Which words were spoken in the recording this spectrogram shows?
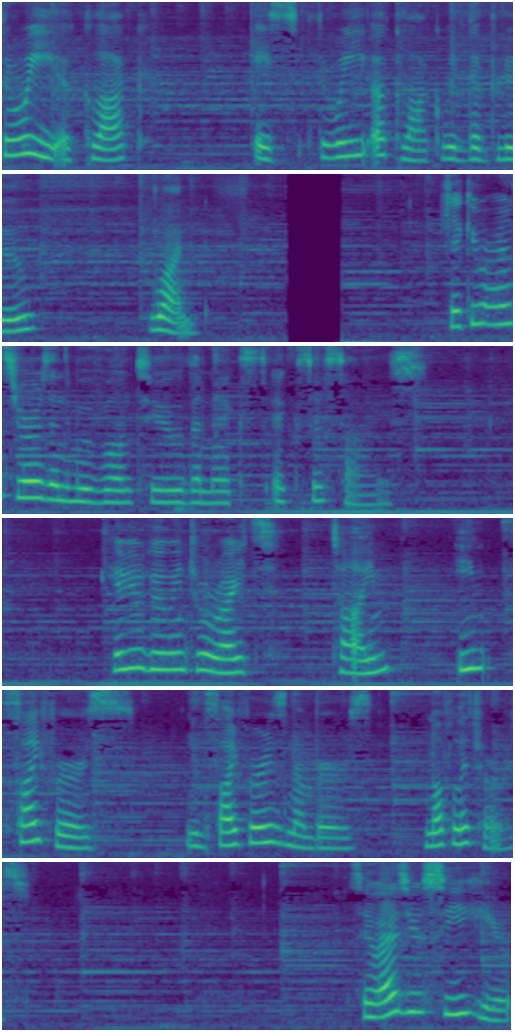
3 o'clock. It's 3 o'clock with the blue one. Check your answers and move on to the next exercise. Here you're going to write time in ciphers, in ciphers numbers, not letters. So as you see here,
